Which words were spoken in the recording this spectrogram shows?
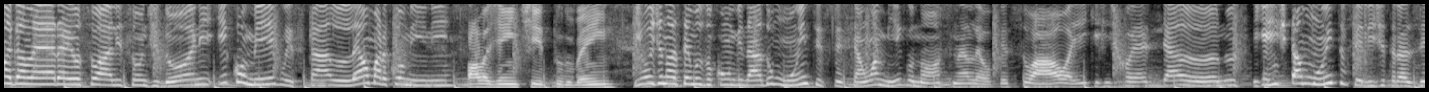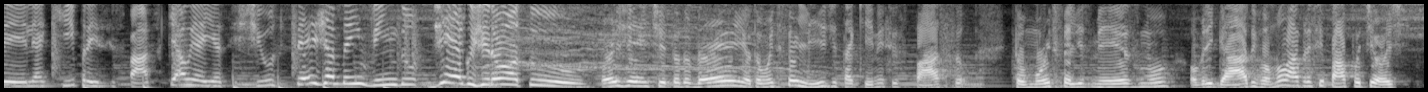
Fala galera, eu sou a Alisson Didoni e comigo está Léo Marcomini. Fala gente, tudo bem? E hoje nós temos um convidado muito especial, um amigo nosso, né, Léo? Pessoal aí que a gente conhece há anos e que a gente tá muito feliz de trazer ele aqui para esse espaço que a aí assistiu. Seja bem-vindo, Diego Giroto! Oi, gente, tudo bem? Eu tô muito feliz de estar aqui nesse espaço. Tô muito feliz mesmo. Obrigado e vamos lá para esse papo de hoje.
